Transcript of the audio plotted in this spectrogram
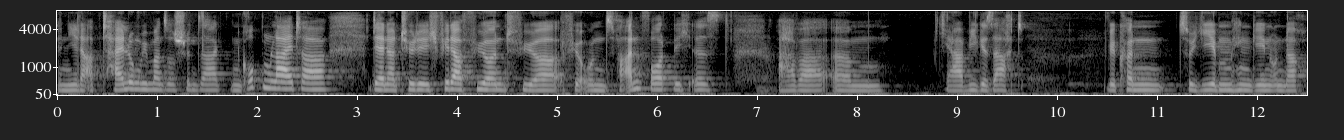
in jeder Abteilung, wie man so schön sagt, einen Gruppenleiter, der natürlich federführend für, für uns verantwortlich ist. Ja. Aber ähm, ja, wie gesagt, wir können zu jedem hingehen und nach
